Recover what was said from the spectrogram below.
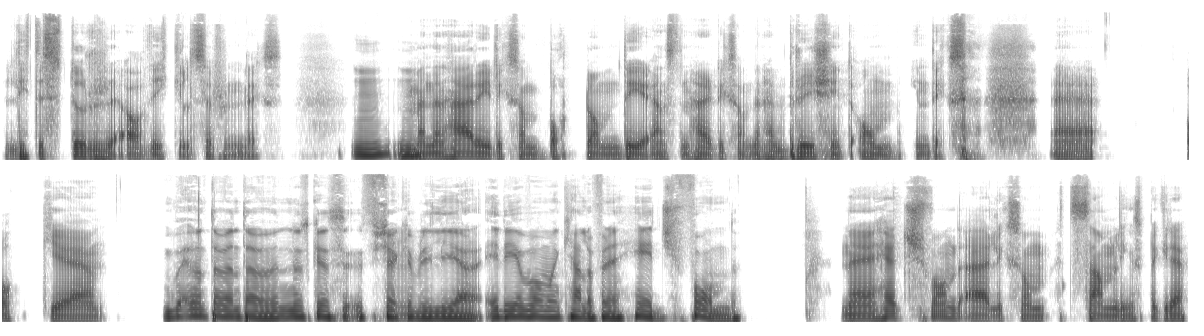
lite större avvikelser från index. Mm, mm. Men den här är liksom bortom det ens. Den här, liksom, den här bryr sig inte om index. eh, och eh, Vänta, vänta, nu ska jag försöka mm. briljera. Är det vad man kallar för en hedgefond? Nej, hedgefond är liksom ett samlingsbegrepp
